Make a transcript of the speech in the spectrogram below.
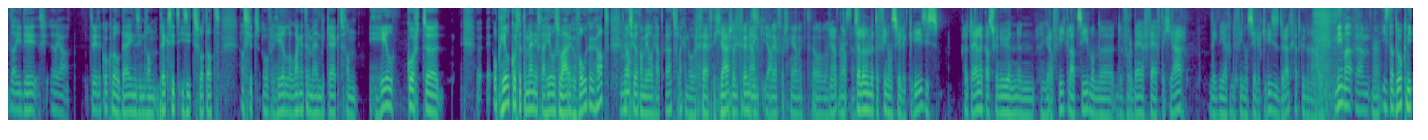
dat idee eh, ja, treed ik ook wel bij in de zin van Brexit is iets wat dat, als je het over heel lange termijn bekijkt, van heel korte, eh, op heel korte termijn heeft dat heel zware gevolgen gehad. Ja. En als je dat dan wel gaat uitvlakken over 50 Ja, jaar, de trend denk ik, ja. blijft waarschijnlijk hetzelfde. Ja. Ja. Hetzelfde met de financiële crisis. Uiteindelijk, als je nu een, een, een grafiek laat zien van de, de voorbije 50 jaar, denk ik niet dat je de financiële crisis eruit gaat kunnen halen. Nee, maar ehm, Ja. is dat ook niet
